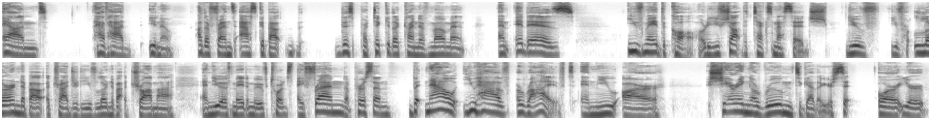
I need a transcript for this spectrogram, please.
and have had, you know, other friends ask about th- this particular kind of moment. And it is, you've made the call or you've shot the text message. You've you've learned about a tragedy, you've learned about a trauma, and you have made a move towards a friend, a person. But now you have arrived and you are sharing a room together. You're sit or you're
